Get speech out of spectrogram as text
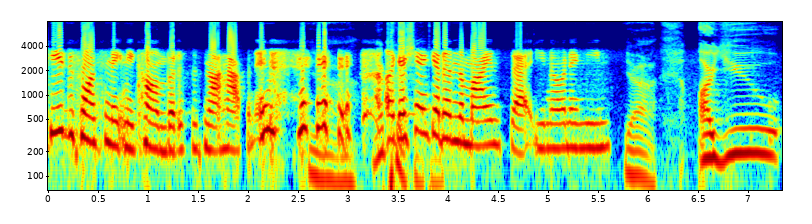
he just wants to make me come, but it's just not happening. I like I can't get in the mindset, you know what I mean? Yeah. Are you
